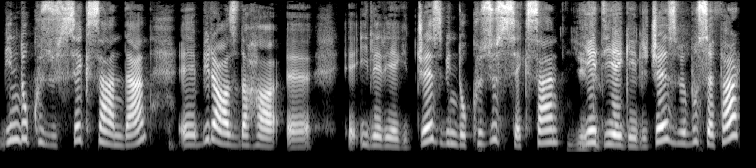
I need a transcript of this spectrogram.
1980'den e, biraz daha e, ileriye gideceğiz. 1987'ye geleceğiz ve bu sefer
